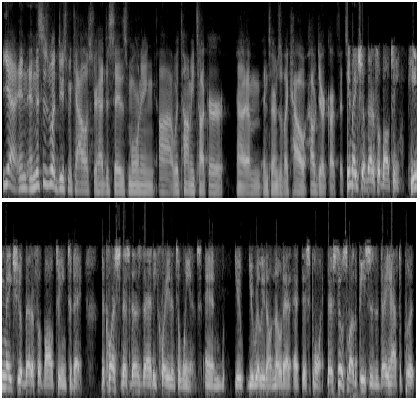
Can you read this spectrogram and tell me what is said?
Yeah, and and this is what Deuce McAllister had to say this morning uh, with Tommy Tucker um, in terms of like how how Derek Carr fits. He in. makes you a better football team. He makes you a better football team today. The question is, does that equate into wins? And you you really don't know that at this point. There's still some other pieces that they have to put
